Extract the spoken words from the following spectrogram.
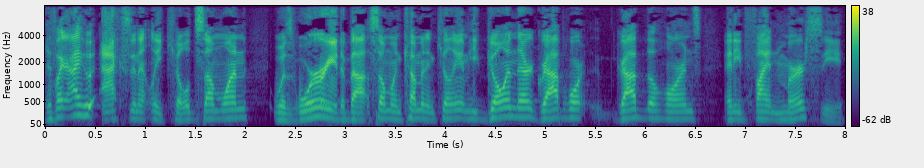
if a guy who accidentally killed someone was worried about someone coming and killing him, he'd go in there, grab, hor- grab the horns, and he'd find mercy.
